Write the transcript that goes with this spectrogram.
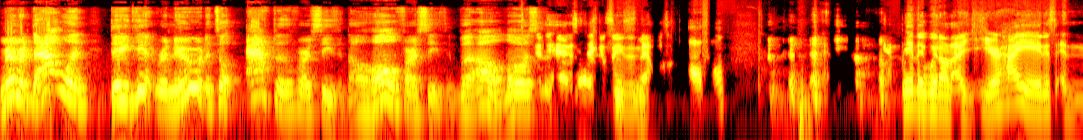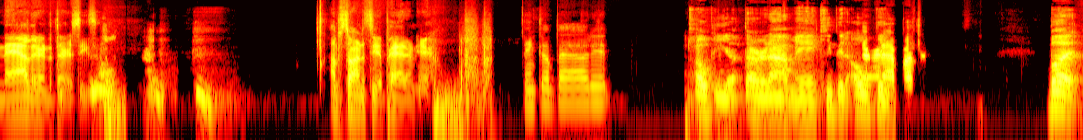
remember that one didn't get renewed until after the first season, the whole first season. But oh, lord, Then they had a second season that was awful. and then they went on a year hiatus, and now they're in the third season. I'm starting to see a pattern here. Think about it. open your third eye, man. Keep it open. eye. But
